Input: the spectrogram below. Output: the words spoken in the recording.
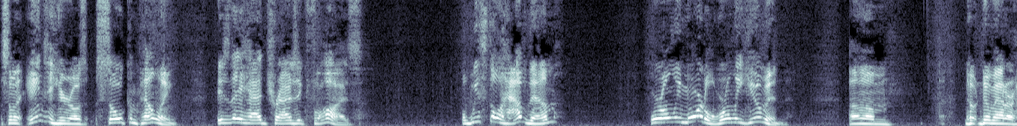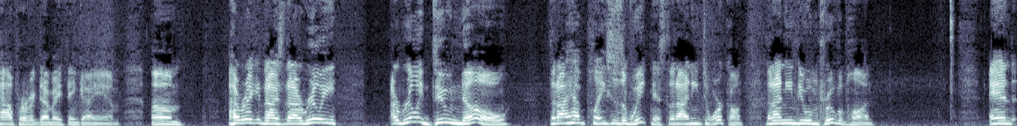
some of the ancient heroes so compelling is they had tragic flaws. But we still have them. We're only mortal. We're only human. Um, no, no matter how perfect I may think I am, um, I recognize that I really, I really do know that I have places of weakness that I need to work on, that I need to improve upon. And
